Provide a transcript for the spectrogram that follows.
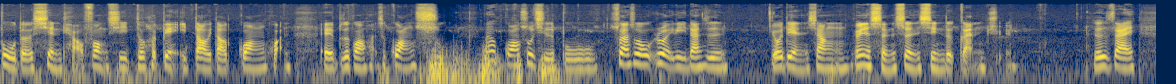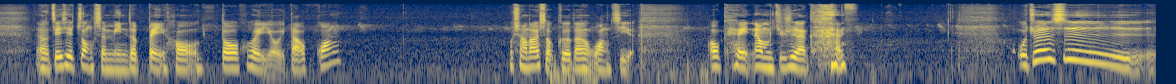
布的线条缝隙都会变一道一道光环。诶，不是光环，是光束。那光束其实不，虽然说锐利，但是有点像有点神圣性的感觉，就是在呃，这些众神明的背后都会有一道光。我想到一首歌，但是忘记了。OK，那我们继续来看。我觉得是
